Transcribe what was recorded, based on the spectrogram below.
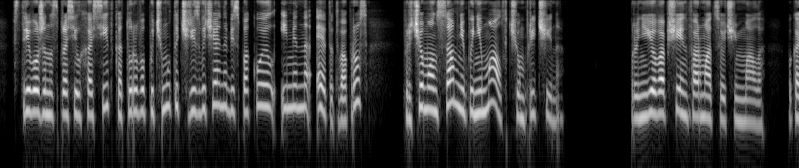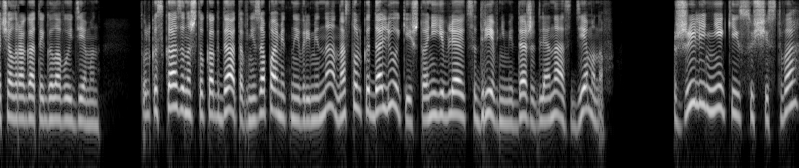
— встревоженно спросил Хасид, которого почему-то чрезвычайно беспокоил именно этот вопрос, причем он сам не понимал, в чем причина. «Про нее вообще информации очень мало», — покачал рогатой головой демон. «Только сказано, что когда-то, в незапамятные времена, настолько далекие, что они являются древними даже для нас, демонов, жили некие существа,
